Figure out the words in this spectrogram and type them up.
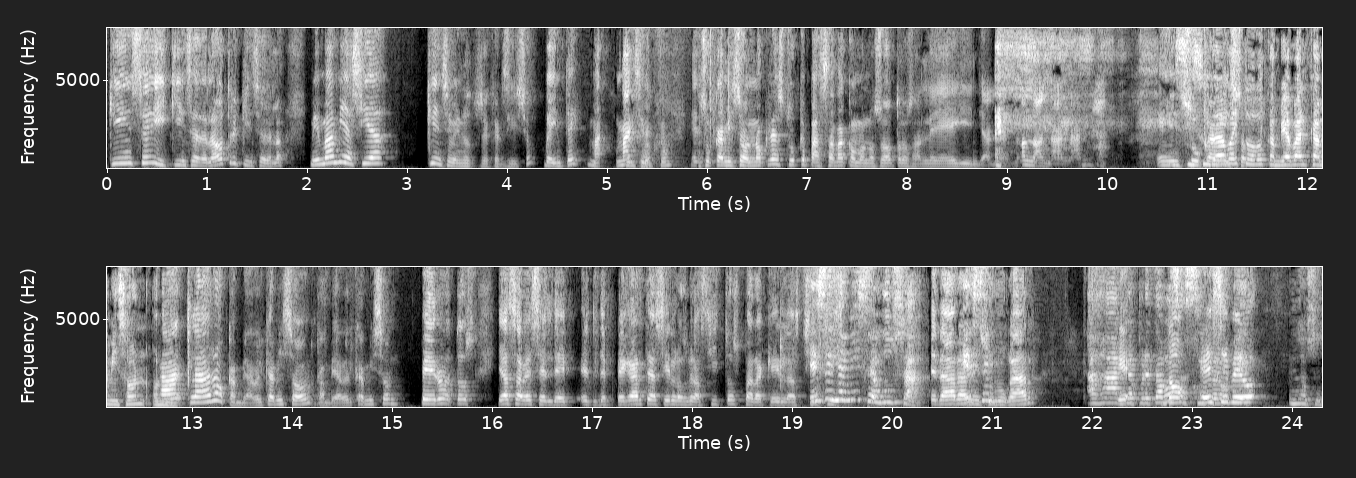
15 y 15 de la otra y 15 de la otra. Mi mami hacía 15 minutos de ejercicio, 20 máximo, en su camisón. No creas tú que pasaba como nosotros, a legging, ya, no, no, no, no. En si sudaba y todo, ¿cambiaba el camisón o no? Ah, claro, cambiaba el camisón, cambiaba el camisón. Pero entonces, ya sabes, el de, el de pegarte así en los bracitos para que las chicas... Ese ya ni se usa. Quedaran en su lugar. Ajá, que eh, apretabas no, así, ese veo... no sé.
